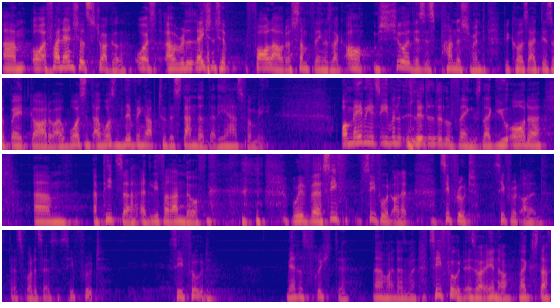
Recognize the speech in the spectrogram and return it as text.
um, or a financial struggle or a relationship fallout or something. It's like, oh, I'm sure this is punishment because I disobeyed God or I wasn't, I wasn't living up to the standard that He has for me. Or maybe it's even little, little things like you order um, a pizza at Lieferando with uh, sea, seafood on it. Seafood. Seafood on it. That's what it says. Seafood? Seafood. Meeresfrüchte. No, it doesn't matter. Seafood is what, you know, like stuff.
